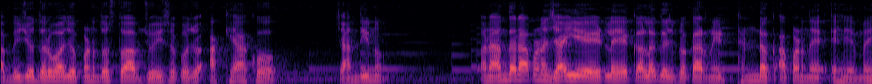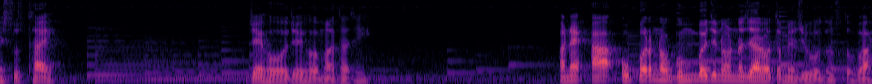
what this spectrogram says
આ બીજો દરવાજો પણ દોસ્તો આપ જોઈ શકો છો આખે આખો ચાંદીનો. અને અંદર આપણે જઈએ એટલે એક અલગ જ પ્રકારની ઠંડક આપણને એ મહેસૂસ થાય. જય હો જય હો માતાજી. અને આ ઉપરનો ગુંબજનો નજારો તમે જુઓ દોસ્તો, વાહ.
